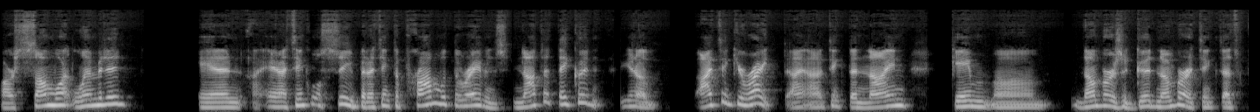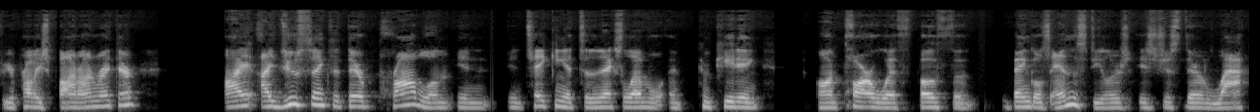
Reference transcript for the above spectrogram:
are somewhat limited. And and I think we'll see. But I think the problem with the Ravens, not that they couldn't, you know, I think you're right. I, I think the nine game um, number is a good number. I think that's you're probably spot on right there. I I do think that their problem in in taking it to the next level and competing on par with both the Bengals and the Steelers is just their lack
